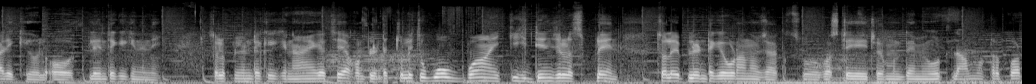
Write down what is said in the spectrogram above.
আরে, কী হলো? ও প্লেনটাকে কিনে নিই। চলো প্লেনটাকে কেনা হয়ে গেছে, এখন প্লেনটা চলেছে। ও বাই কি ডেঞ্জারাস প্লেন চলো, এই প্লেনটাকে ওড়ানো যাক। সো ফার্স্টে এইটার মধ্যে আমি উঠলাম, ওঠার পর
